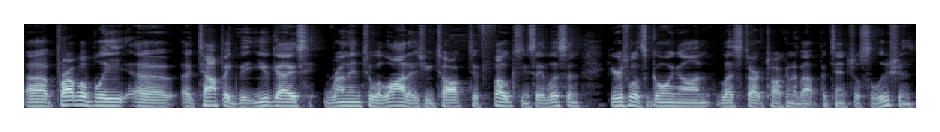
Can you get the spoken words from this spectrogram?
uh, probably a, a, topic that you guys run into a lot as you talk to folks and say, "Listen, here's what's going on. Let's start talking about potential solutions."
